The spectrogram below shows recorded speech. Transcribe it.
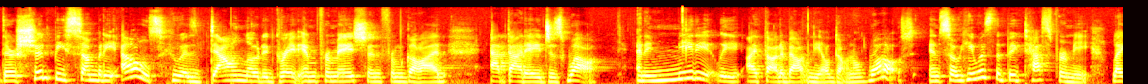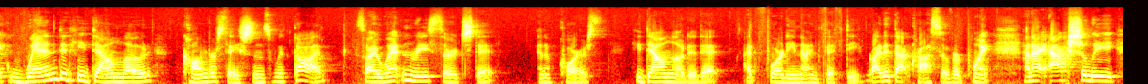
there should be somebody else who has downloaded great information from God at that age as well. And immediately I thought about Neale Donald Walsch. And so he was the big test for me. Like, when did he download Conversations with God? So I went and researched it. And of course, he downloaded it at 4950, right at that crossover point. And I actually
